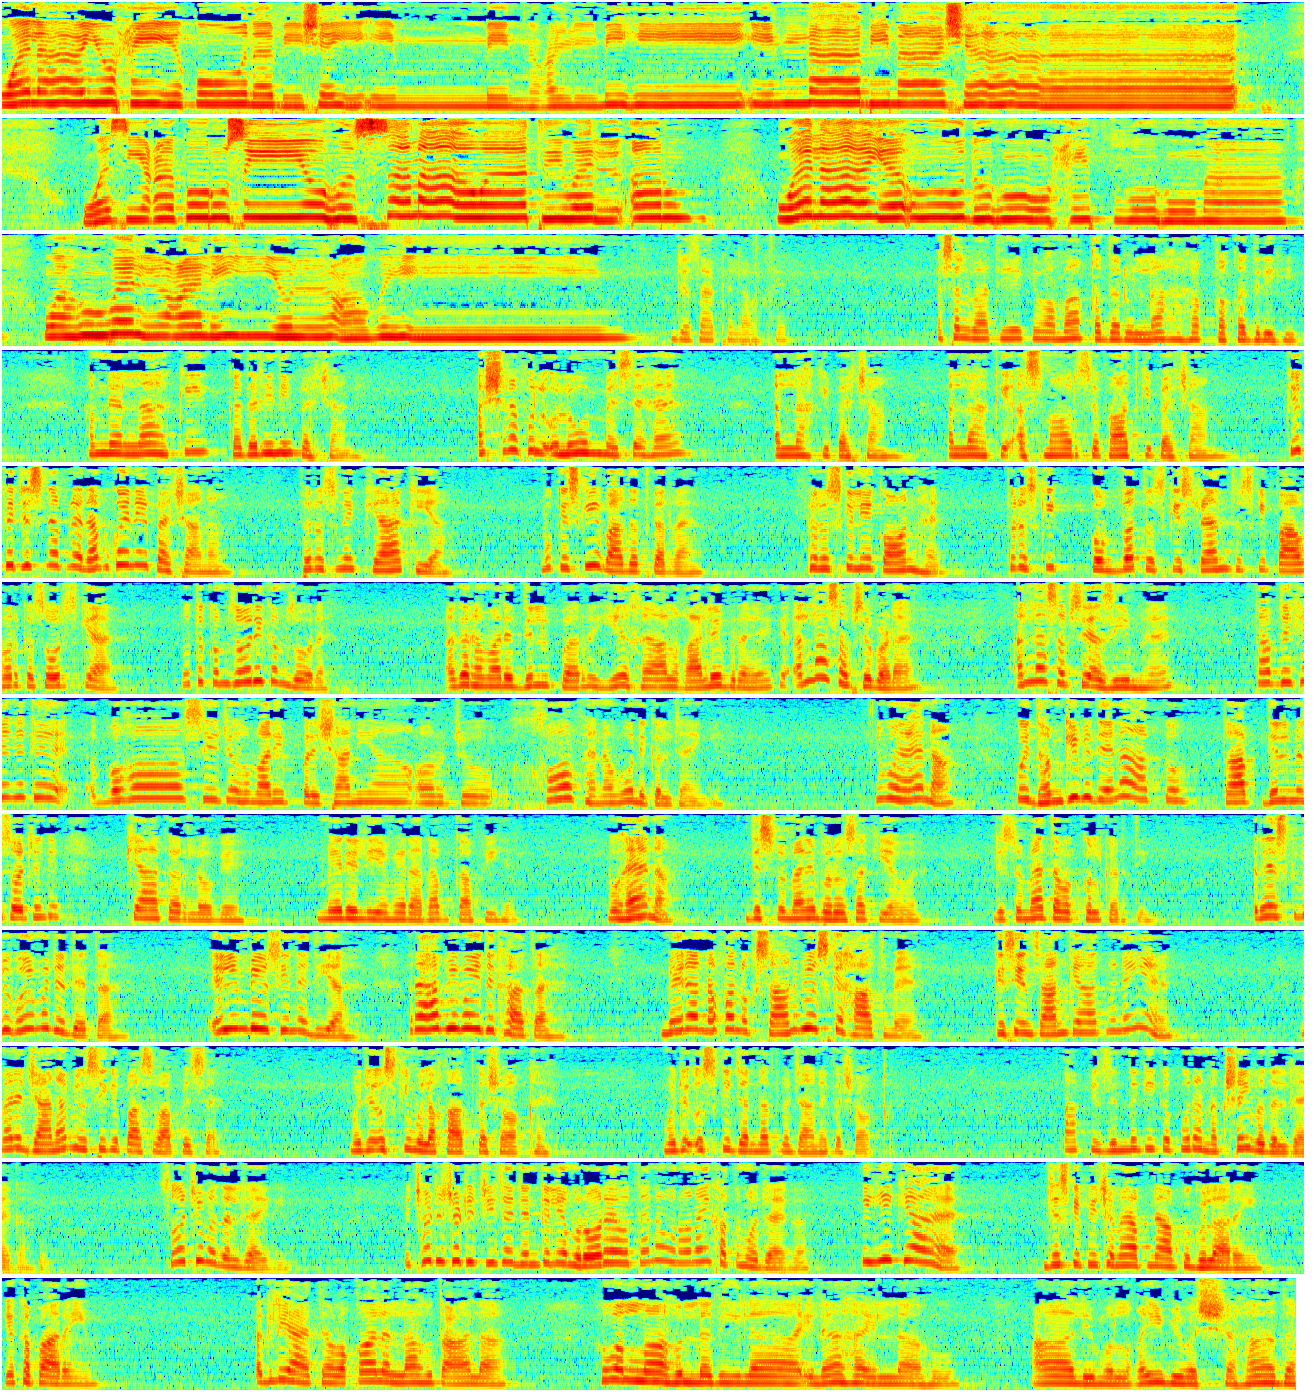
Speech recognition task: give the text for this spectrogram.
ولا يحيطون بشيء من علمه إلا بما شاء وسع كرسيه السماوات والأرض ولا يؤوده حفظهما وهو العلي العظيم جزاك الله خير اصل بات یہ کہ وما قدر اللہ حق قدری ہی ہم نے اللہ کی قدر ہی نہیں پہچانی۔ اشرف العلوم میں سے ہے اللہ کی پہچان، اللہ کی اسماء اور صفات کی پہچان۔ کیونکہ جس نے اپنے رب کو ہی نہیں پہچانا، پھر اس نے کیا کیا؟ وہ کس کی عبادت کر رہا ہے؟ پھر اس کے لیے کون ہے؟ پھر اس کی قوت، اس کی اسٹرینتھ اس کی پاور کا سورس کیا ہے؟ وہ تو کمزور ہی کمزور ہے۔ اگر ہمارے دل پر یہ خیال غالب رہے کہ اللہ سب سے بڑا ہے، اللہ سب سے عظیم ہے تو آپ دیکھیں گے کہ بہت سی جو ہماری پریشانیاں اور جو خوف ہے نا وہ نکل جائیں گے۔ کہ وہ ہے نا، کوئی دھمکی بھی دے نا آپ کو، تو آپ دل میں سوچیں گے، کیا کر لو گے؟ میرے لیے میرا رب کافی ہے۔ وہ ہے نا، جس پہ میں نے بھروسہ کیا ہوا ہے، جس پہ میں توکل کرتی ہوں۔ رسک بھی وہی مجھے دیتا ہے، علم بھی اسی نے دیا ہے، راہ بھی وہی دکھاتا ہے۔ میرا نفع نقصان بھی اس کے ہاتھ میں ہے۔ کسی انسان کے ہاتھ میں نہیں ہے۔ میں نے جانا بھی اسی کے پاس واپس ہے۔ مجھے اس کی ملاقات کا شوق ہے۔ مجھے اس کی جنت میں جانے کا شوق ہے۔ آپ کی زندگی کا پورا نقشہ ہی بدل جائے گا۔ سوچ ہی بدل جائے گی۔ یہ چھوٹی چھوٹی چیزیں جن کے لیے ہم رو رہے ہوتے ہیں نا، وہ رونا ہی ختم ہو جائے گا۔ کہ یہ کیا ہے؟ جس کے پیچھے میں اپنے آپ کو گلا رہی ہوں یا کھپا رہی ہوں۔ اگلی آیت ہے، وقال اللہ تعالی هو اللہ الذي لا الہ الا هو، عالم الغیب والشہادہ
